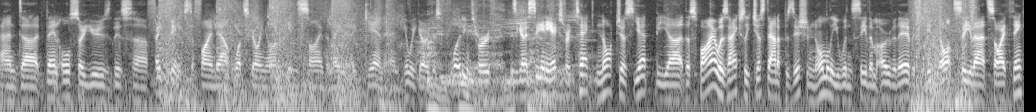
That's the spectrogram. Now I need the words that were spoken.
and uh, then also use this uh, fake phoenix to find out what's going on inside the main again. And here we go, just floating through. Is he going to see any extra tech? Not just yet. The uh, the spire was actually just out of position. Normally you wouldn't see them over there, but he did not see that. So I think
